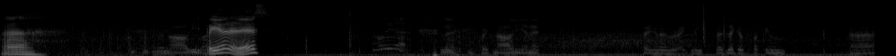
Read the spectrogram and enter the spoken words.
Uh, This is a gnarly but here it is. Yeah. Isn't it? It's quite gnarly, isn't it? If I remember rightly. There's like a fucking uh,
